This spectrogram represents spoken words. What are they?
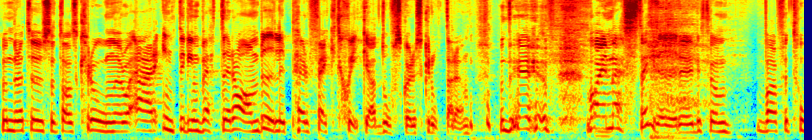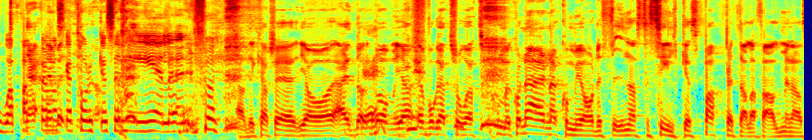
hundratusentals kronor och är inte din veteranbil i perfekt skick, ja då ska du skrota den. Det, vad är nästa grej? Det är liksom varför toapapper nej, man ska torka sig med? Eller? Ja, det kanske, ja, de, de, jag, jag vågar tro att kommissionärerna kommer att ha det finaste silkespappret i alla fall medan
